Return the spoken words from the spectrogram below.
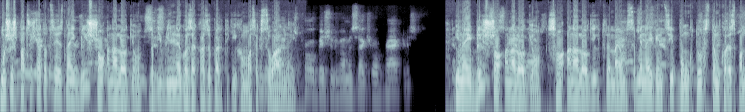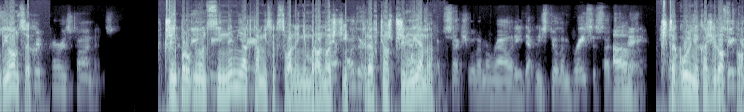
Musisz patrzeć na to, co jest najbliższą analogią do biblijnego zakazu praktyki homoseksualnej. I najbliższą analogią są analogie, które mają w sobie najwięcej punktów z tym korespondujących. Czyli porównując z innymi aktami seksualnej niemoralności, które wciąż przyjmujemy, szczególnie kazirodztwo,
